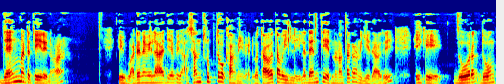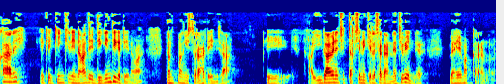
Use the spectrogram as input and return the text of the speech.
දැන් මට තේරෙනවා ඒ වඩන වෙලාවදී අපි අසන්තෘප්තව කාමයේ වැඩුවා. තව තව ඉල්ල ඉල්ල දැන් තේරෙන නැතර කරන්න ගිය දවසේ ඒකේ දෝර දෝංකාරේ ඒකේ කිංකිරි නාදේ දිගින් දිගට එනවා. නමුත් මම ඉස්සරහට ඒ නිසා ඒ ඊගාවෙන චිත්තක්ෂණේ කෙලස ගන්න නැති වෙන්න වෑයමක් කරන්න ඕන.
